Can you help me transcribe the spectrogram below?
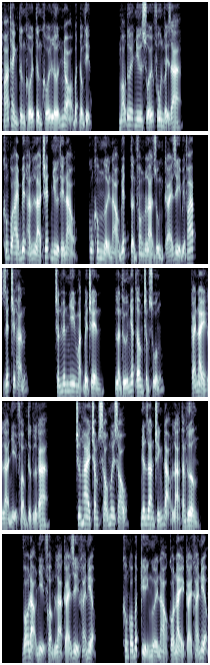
Hóa thành từng khối từng khối lớn nhỏ bất đồng thịt. Máu tươi như suối phun vẩy ra. Không có ai biết hắn là chết như thế nào, cũng không người nào biết tần phong là dùng cái gì biện pháp giết chết hắn. Trần huyên nhi mặt bên trên, lần thứ nhất âm trầm xuống. Cái này là nhị phẩm thực lực a. Chương hai trăm sáu mươi sáu, nhân gian chính đạo là tăng thương. Võ đạo nhị phẩm là cái gì khái niệm? Không có bất kỳ người nào có này cái khái niệm.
